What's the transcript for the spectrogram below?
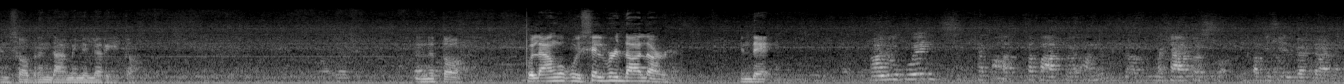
Yan, sobrang dami nila rito. Ano to? Kulango ko, silver dollar. Hindi. Halo po yun, sapat, sapato, ano, masatos po, pati silver dollar.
